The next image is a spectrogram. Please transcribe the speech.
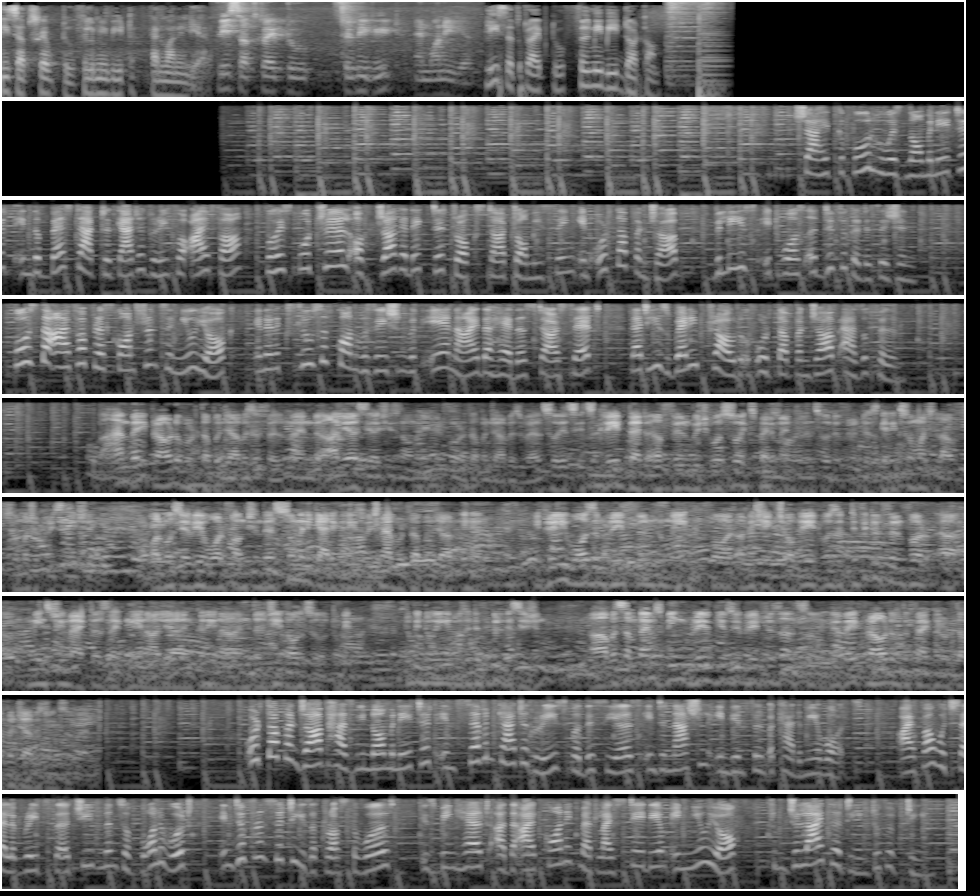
Please subscribe to Filmibeat and One India. Please subscribe to Filmibeat and One India. Please subscribe to filmibeat.com. Shahid Kapoor, who was nominated in the Best Actor category for IIFA for his portrayal of drug-addicted rock star Tommy Singh in Udta Punjab, believes it was a difficult decision. Post the IIFA press conference in New York, in an exclusive conversation with ANI, the Haider star said that he is very proud of Udta Punjab as a film. I'm very proud of Udta Punjab as a film and Alia's here, she's nominated for Udta Punjab as well. So it's, it's great that a film which was so experimental and so different is getting so much love, so much appreciation. Almost every award function, there's so many categories which have Udta Punjab in it. It really was a brave film to make for Abhishek Chaubey. It was a difficult film for uh, mainstream actors like me and Alia and Kareena and Diljit also to be, to be doing. It was a difficult decision. Uh, but sometimes being brave gives you great results. So we're very proud of the fact that Udta Punjab is doing so well. Udta Punjab has been nominated in seven categories for this year's International Indian Film Academy Awards. IIFA, which celebrates the achievements of Bollywood in different cities across the world, is being held at the iconic MetLife Stadium in New York from July 13 to 15.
